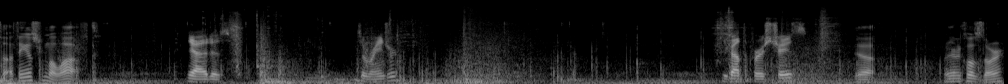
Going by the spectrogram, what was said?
So I think it's from the left. Yeah, it is. It's a ranger. You got the first chase. Yeah. We're gonna close the door.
